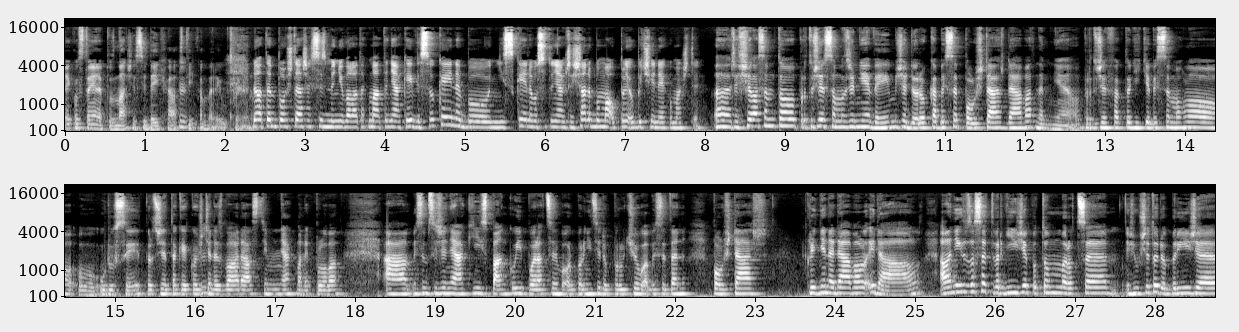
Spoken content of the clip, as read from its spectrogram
jako stejně nepoznáš, jestli dejchá z té kamery úplně. No a ten polštář, jak jsi zmiňovala, tak máte nějaký vysoký nebo nízký, nebo se to nějak řešila, nebo má úplně obyčejný, jako máš ty? Eh, Řešila jsem to, protože samozřejmě vím, že do roka by se polštář dávat neměl, protože fakt to dítě by se mohlo udusit, protože tak jako ještě nezvládá s tím nějak manipulovat. A myslím si, že nějaký spánkový poradci nebo odborníci doporučují, aby se ten polštář klidně nedával i dál, ale někdo zase tvrdí, že po tom roce, že už je to dobrý, že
